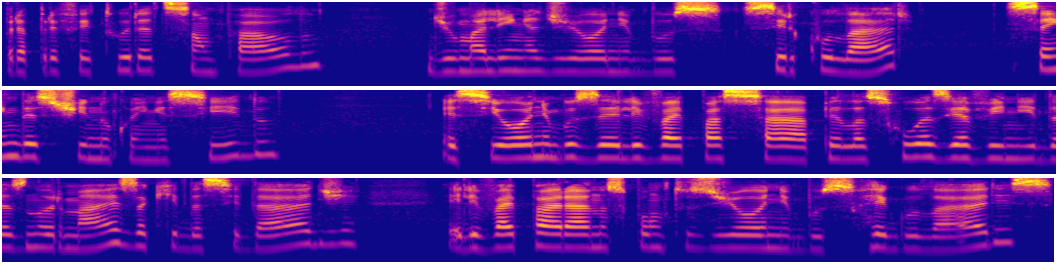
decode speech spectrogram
para a Prefeitura de São Paulo de uma linha de ônibus circular, sem destino conhecido. Esse ônibus ele vai passar pelas ruas e avenidas normais aqui da cidade, ele vai parar nos pontos de ônibus regulares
